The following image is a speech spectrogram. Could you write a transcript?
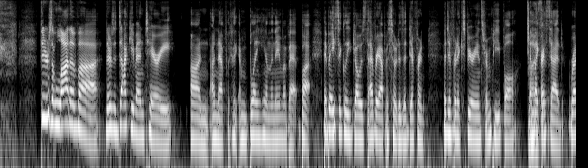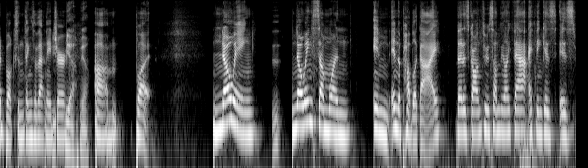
there's a lot of uh, there's a documentary on on Netflix. I'm blanking on the name of it, but it basically goes. Every episode is a different a different experience from people, and I like I said, read books and things of that nature. yeah, yeah. Um, but knowing knowing someone in in the public eye that has gone through something like that, I think is is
